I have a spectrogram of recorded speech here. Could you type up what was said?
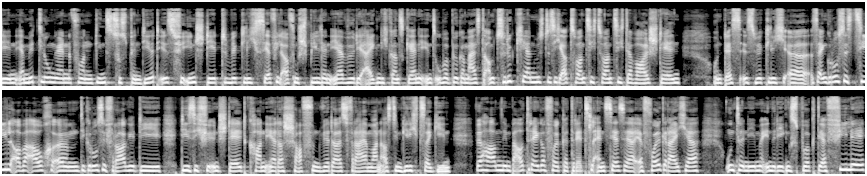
den Ermittlungen von Dienst suspendiert ist. Für ihn steht wirklich sehr viel auf dem Spiel, denn er würde eigentlich ganz gerne ins Oberbürgermeisteramt zurückkehren, müsste sich auch 2020 der Wahl stellen. Und das ist wirklich äh, sein großes Ziel, aber auch ähm, die große Frage, die, die sich für ihn stellt, kann er das schaffen? Wird er als freier Mann aus dem Gerichtssaal gehen? Wir haben den Bauträger Volker Dretzel, ein sehr, sehr erfolgreicher Unternehmer in Regensburg, der viele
